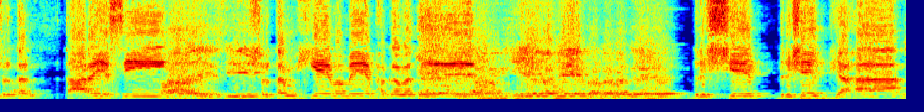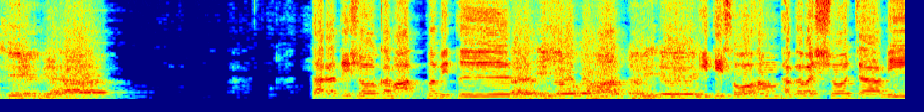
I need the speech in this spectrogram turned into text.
श्रुत तारयसी। श्रुतम् ह्येव मे भगवत्। दृश्ये दृशेभ्यः। तरति शोकमात्मवित् तरति शोकमात्मवित् इति सोऽहम् भगवः शोचामि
